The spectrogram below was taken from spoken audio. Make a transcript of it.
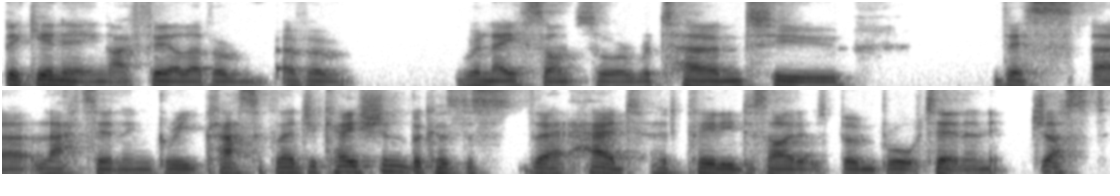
beginning I feel of a of a renaissance or a return to this uh, Latin and Greek classical education because the, head had clearly decided it was been brought in, and it just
